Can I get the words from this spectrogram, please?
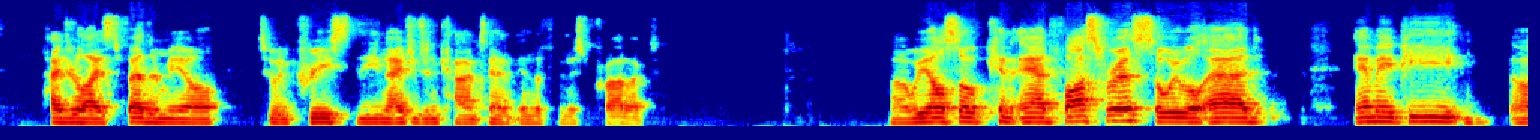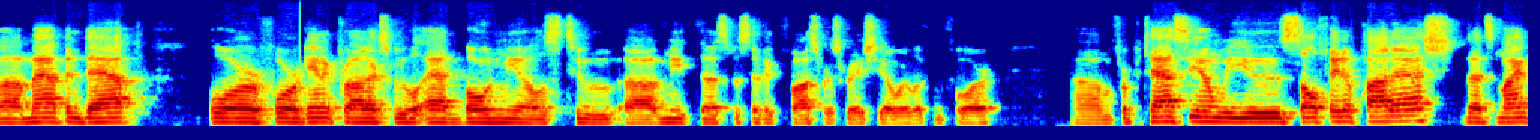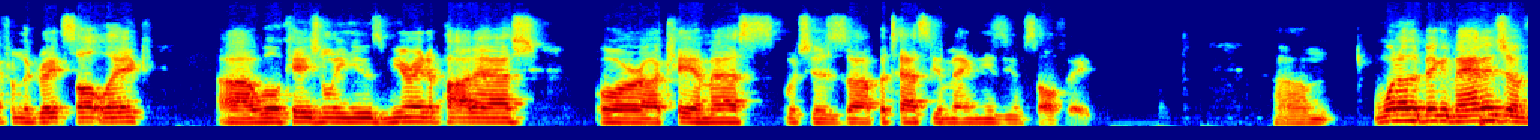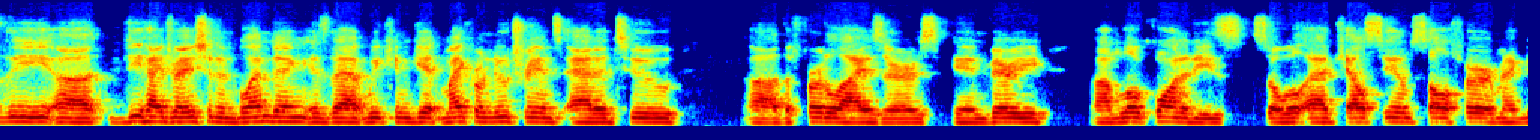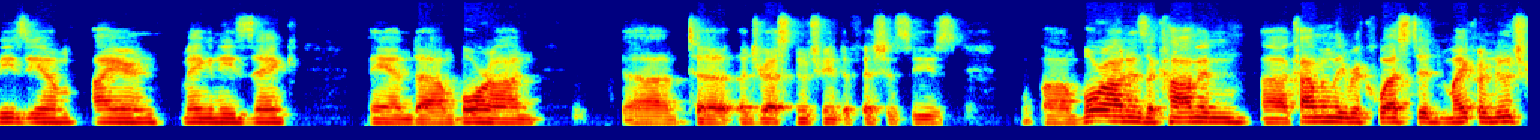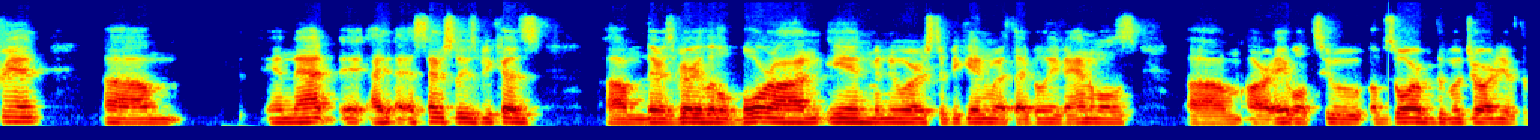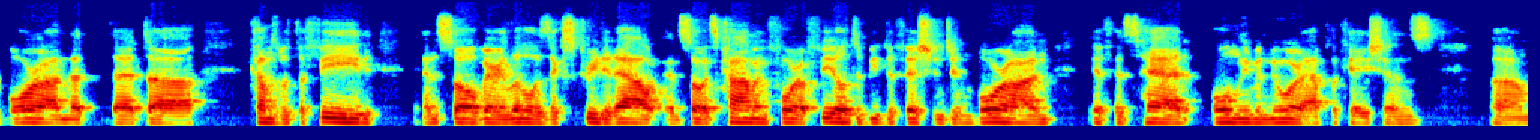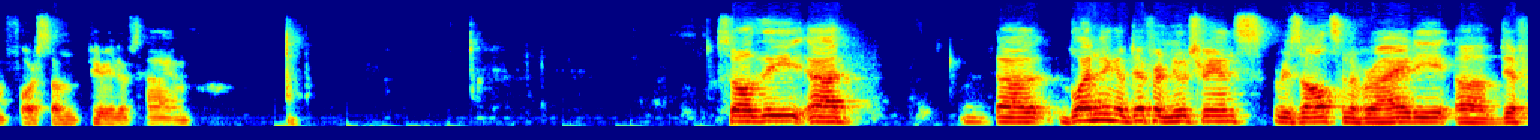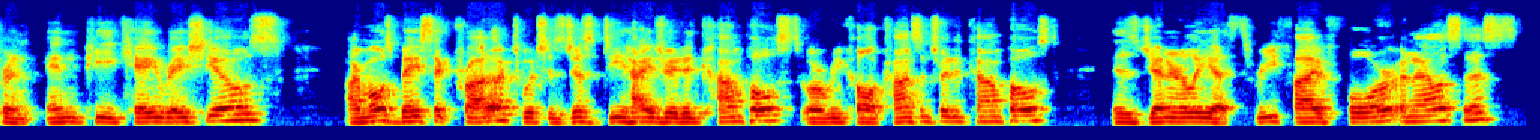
hydrolyzed feather meal to increase the nitrogen content in the finished product. Uh, we also can add phosphorus, so we will add MAP, uh, MAP and DAP, or for organic products, we will add bone meals to uh, meet the specific phosphorus ratio we're looking for. Um, for potassium, we use sulfate of potash. That's mined from the Great Salt Lake. Uh, we'll occasionally use muriate of potash or uh, KMS, which is uh, potassium magnesium sulfate. Um, one other big advantage of the uh, dehydration and blending is that we can get micronutrients added to uh, the fertilizers in very um, low quantities. So we'll add calcium, sulfur, magnesium, iron, manganese, zinc, and um, boron uh, to address nutrient deficiencies. Um, boron is a common, uh, commonly requested micronutrient, um, and that essentially is because um, there's very little boron in manures to begin with. I believe animals um, are able to absorb the majority of the boron that that uh, comes with the feed, and so very little is excreted out. And so it's common for a field to be deficient in boron if it's had only manure applications um, for some period of time. So the uh, uh, blending of different nutrients results in a variety of different NPK ratios. Our most basic product, which is just dehydrated compost, or we call concentrated compost, is generally a 354 analysis.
